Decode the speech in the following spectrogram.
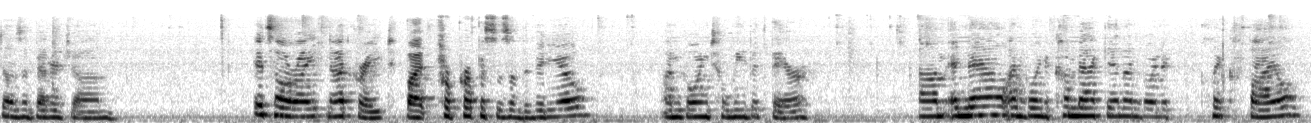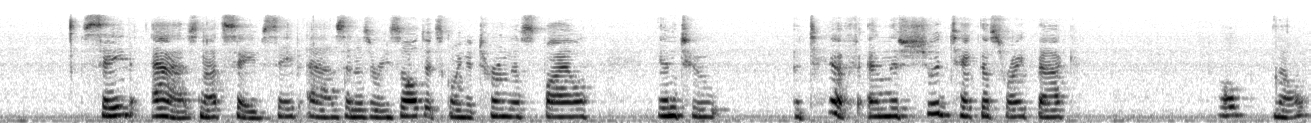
does a better job. It's all right, not great, but for purposes of the video, I'm going to leave it there. Um, and now I'm going to come back in, I'm going to click File, Save As, not Save, Save As, and as a result it's going to turn this file into a TIFF, and this should take this right back, oh, no,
